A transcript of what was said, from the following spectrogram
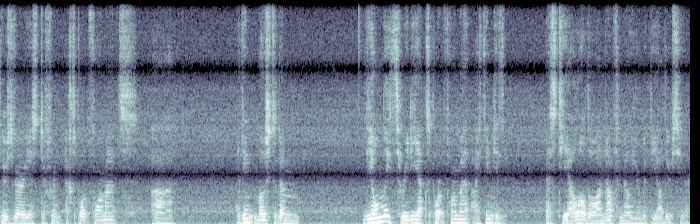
there's various different export formats. Uh, I think most of them, the only 3D export format I think is STL, although I'm not familiar with the others here.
